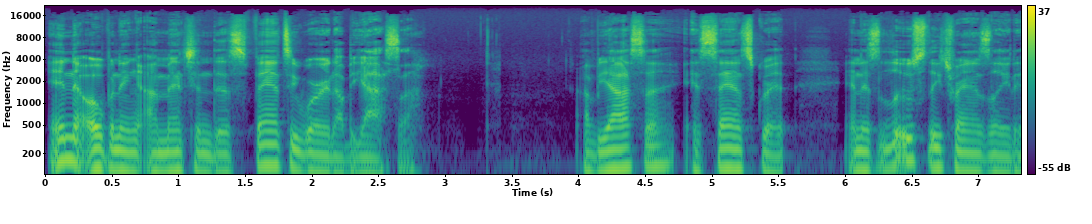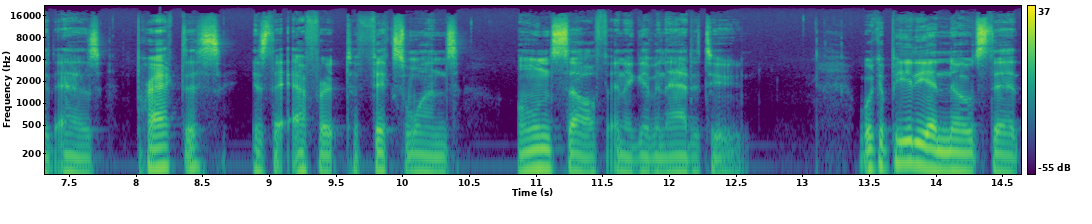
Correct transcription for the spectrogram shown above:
In the opening, I mentioned this fancy word abhyasa. Abhyasa is Sanskrit and is loosely translated as practice is the effort to fix one's own self in a given attitude. Wikipedia notes that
